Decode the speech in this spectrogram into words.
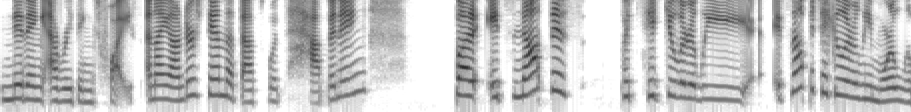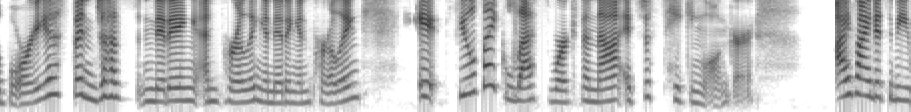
knitting everything twice. And I understand that that's what's happening, but it's not this particularly it's not particularly more laborious than just knitting and purling and knitting and purling. It feels like less work than that. It's just taking longer. I find it to be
